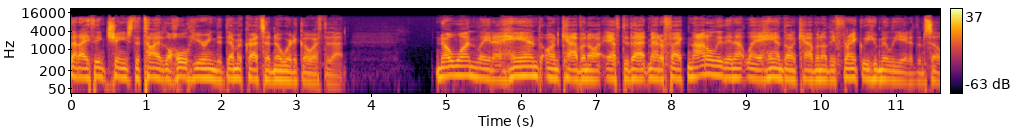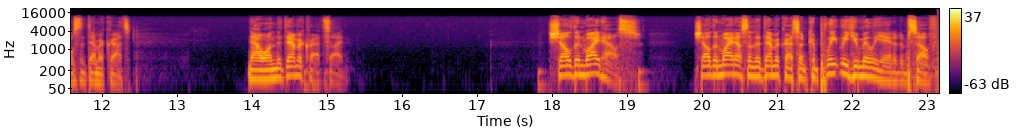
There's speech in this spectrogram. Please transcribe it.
that I think changed the tide of the whole hearing. The Democrats had nowhere to go after that. No one laid a hand on Kavanaugh after that. Matter of fact, not only did they not lay a hand on Kavanaugh, they frankly humiliated themselves, the Democrats. Now on the Democrat side. Sheldon Whitehouse. Sheldon Whitehouse on the Democrats have completely humiliated himself.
